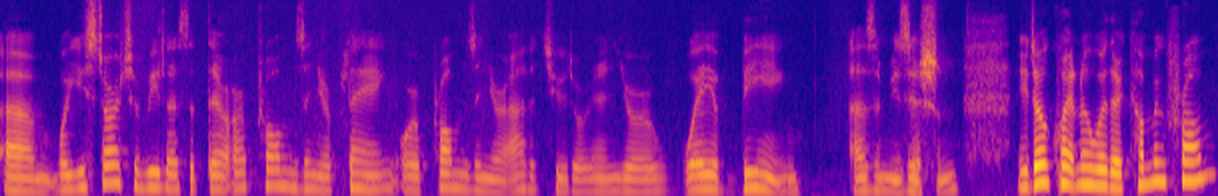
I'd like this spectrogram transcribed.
um, where you start to realize that there are problems in your playing, or problems in your attitude, or in your way of being as a musician. You don't quite know where they're coming from,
